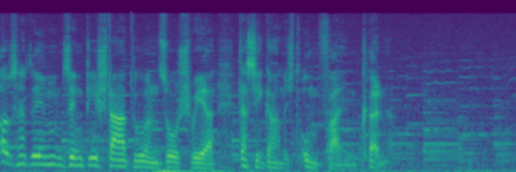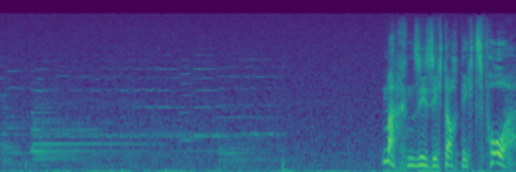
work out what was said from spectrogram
Außerdem sind die Statuen so schwer, dass sie gar nicht umfallen können. Machen Sie sich doch nichts vor.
